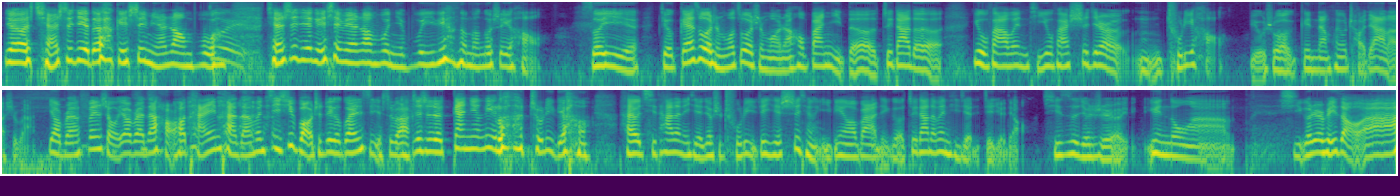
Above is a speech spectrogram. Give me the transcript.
要全世界都要给睡眠让步，对，全世界给睡眠让步，你不一定都能够睡好。所以就该做什么做什么，然后把你的最大的诱发问题、诱发事件儿嗯处理好。比如说跟男朋友吵架了，是吧？要不然分手，要不然咱好好谈一谈，咱们继续保持这个关系，是吧？这是干净利落的处理掉。还有其他的那些，就是处理这些事情，一定要把这个最大的问题解解决掉。其次就是运动啊，洗个热水澡啊，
